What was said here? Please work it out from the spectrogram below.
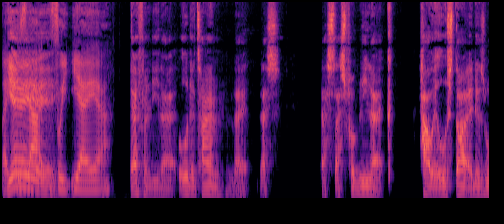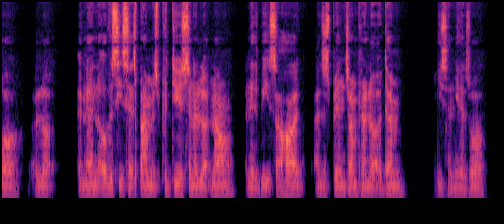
Like Yeah, is yeah, that yeah. for yeah, yeah. Definitely, like all the time. Like that's that's that's probably like how it all started as well. A lot. And then obviously since Bam is producing a lot now and his beats are hard, I've just been jumping a lot of them recently as well.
